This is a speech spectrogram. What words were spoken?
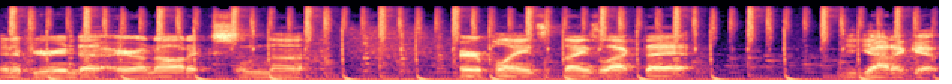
And if you're into aeronautics and uh, airplanes and things like that, you gotta go.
